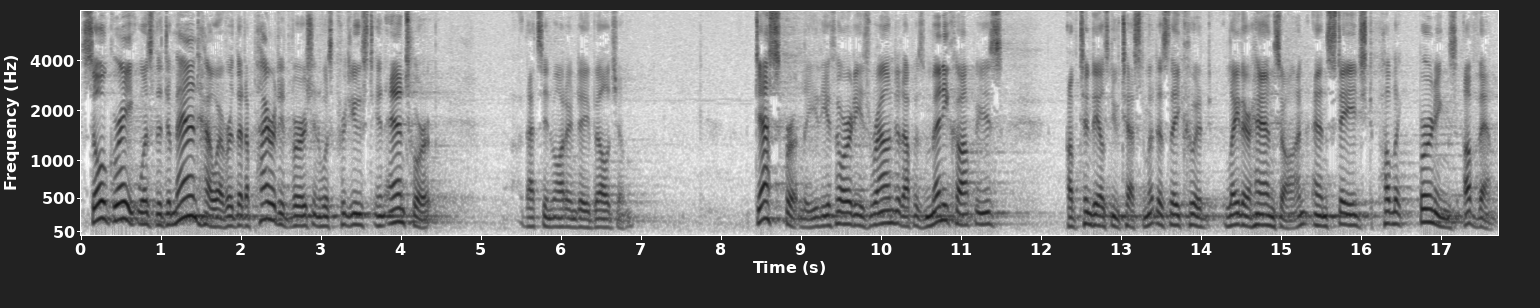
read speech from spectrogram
So great was the demand, however, that a pirated version was produced in Antwerp. That's in modern day Belgium. Desperately, the authorities rounded up as many copies of Tyndale's New Testament as they could lay their hands on and staged public burnings of them.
